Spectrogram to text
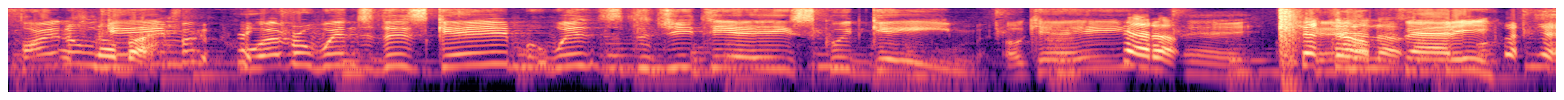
Final no game. Whoever wins this game wins the GTA Squid Game. Okay? Shut up! Hey. Shut the hell up! Fatty. Okay,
